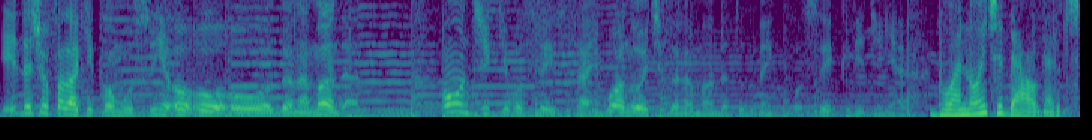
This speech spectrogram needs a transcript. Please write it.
e deixa eu falar aqui com a mocinha. Ô, ô, ô, dona Amanda, onde que você está? Hein? Boa noite, dona Amanda. Tudo bem com você, queridinha? Boa noite, Dalbert.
